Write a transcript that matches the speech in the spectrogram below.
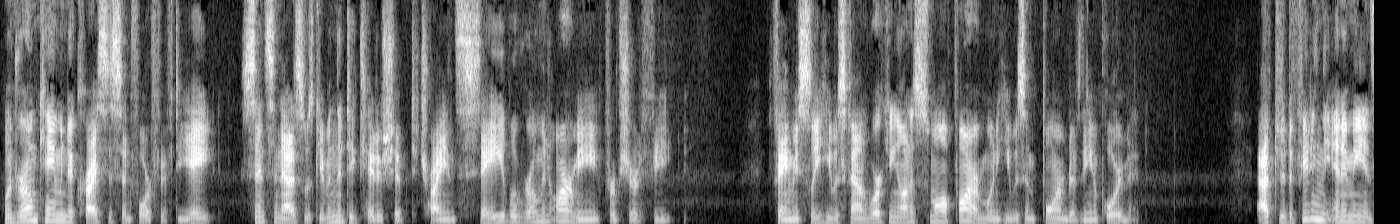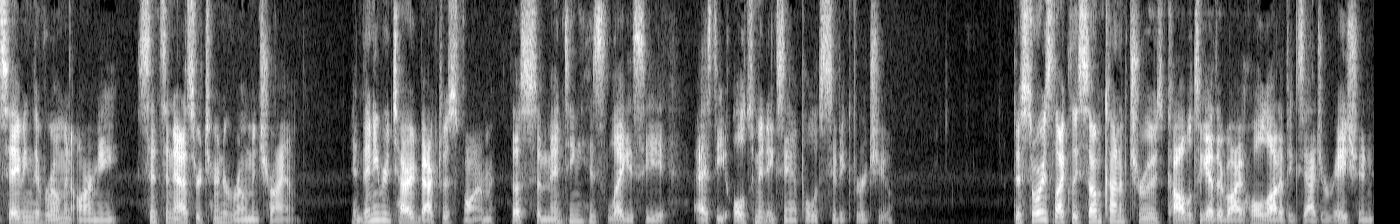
when Rome came into crisis in 458, Cincinnatus was given the dictatorship to try and save a Roman army from sure defeat. Famously, he was found working on a small farm when he was informed of the appointment. After defeating the enemy and saving the Roman army, Cincinnatus returned to Rome in triumph, and then he retired back to his farm, thus cementing his legacy as the ultimate example of civic virtue. The story is likely some kind of truth cobbled together by a whole lot of exaggeration,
